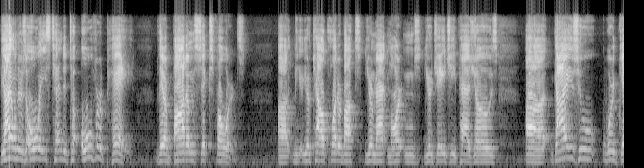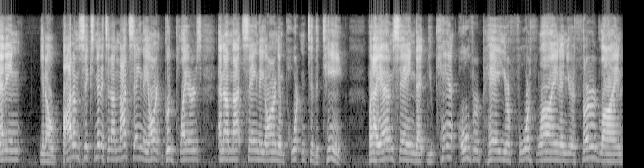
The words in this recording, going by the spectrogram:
The Islanders always tended to overpay their bottom six forwards. Uh, your Cal Clutterbucks, your Matt Martins, your JG Pageaus, uh, guys who were getting you know, bottom six minutes. And I'm not saying they aren't good players, and I'm not saying they aren't important to the team. But I am saying that you can't overpay your fourth line and your third line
